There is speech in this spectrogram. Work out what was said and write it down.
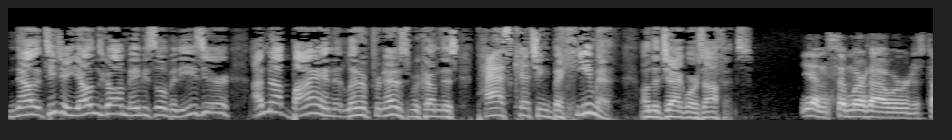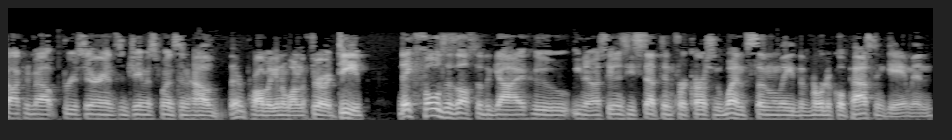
Now that TJ Yeldon's gone, maybe it's a little bit easier. I'm not buying that Leonard Fournette has become this pass catching behemoth on the Jaguars offense. Yeah, and similar to how we were just talking about Bruce Arians and Jameis Winston, how they're probably going to want to throw it deep. Nick Foles is also the guy who, you know, as soon as he stepped in for Carson Wentz, suddenly the vertical passing game in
